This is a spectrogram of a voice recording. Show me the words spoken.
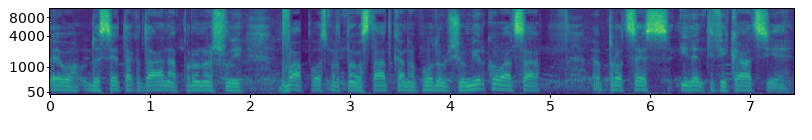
evo, desetak dana pronašli dva posmrtna ostatka na području Mirkovaca, proces identifikacije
